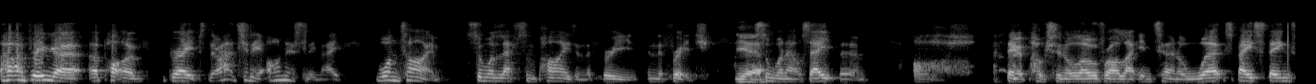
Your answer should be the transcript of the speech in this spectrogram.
I bring a, a pot of grapes. They're actually, honestly, mate. One time, someone left some pies in the free in the fridge. Yeah. someone else ate them. Oh, they were posting all over our like internal workspace things.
